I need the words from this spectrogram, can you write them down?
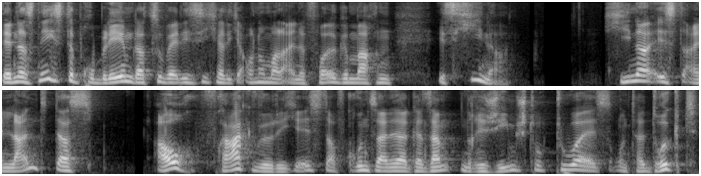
Denn das nächste Problem, dazu werde ich sicherlich auch nochmal eine Folge machen, ist China. China ist ein Land, das auch fragwürdig ist aufgrund seiner gesamten Regimestruktur. Es unterdrückt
